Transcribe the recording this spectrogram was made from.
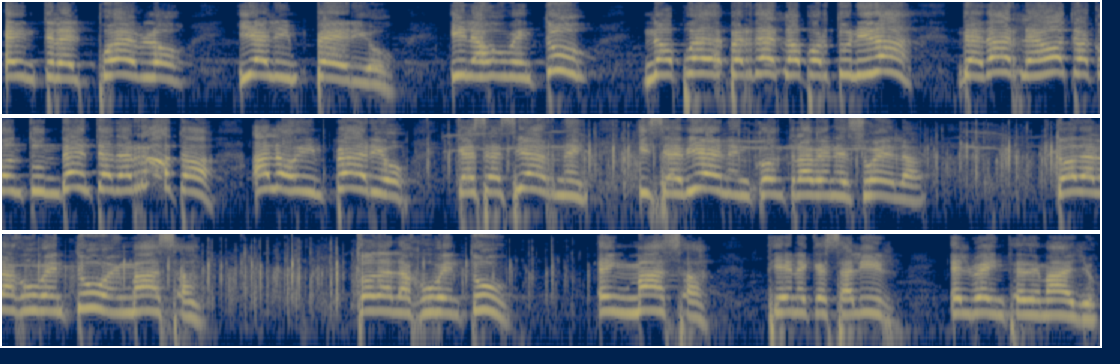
entre el pueblo y el imperio. Y la juventud no puede perder la oportunidad de darle otra contundente derrota a los imperios que se ciernen y se vienen contra Venezuela. Toda la juventud en masa, toda la juventud en masa tiene que salir el 20 de mayo.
